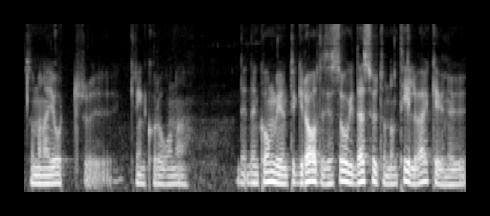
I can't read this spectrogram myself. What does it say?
som man har gjort eh, kring corona. Den, den kommer ju inte gratis. Jag såg dessutom, de tillverkar ju nu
